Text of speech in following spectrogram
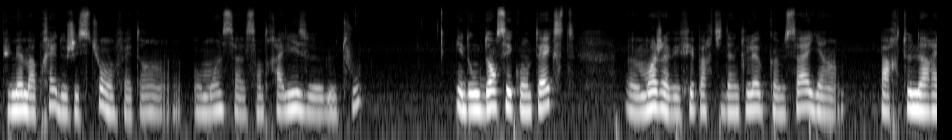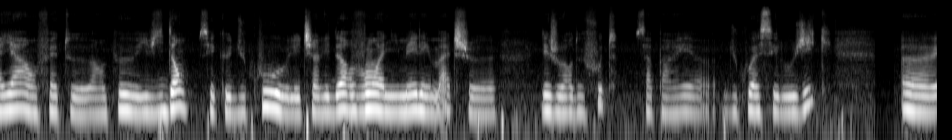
Puis même après, de gestion en fait. Hein. Au moins, ça centralise le tout. Et donc, dans ces contextes, euh, moi, j'avais fait partie d'un club comme ça. Il y a un partenariat en fait euh, un peu évident. C'est que du coup, les cheerleaders vont animer les matchs euh, des joueurs de foot. Ça paraît du coup assez logique. Euh,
